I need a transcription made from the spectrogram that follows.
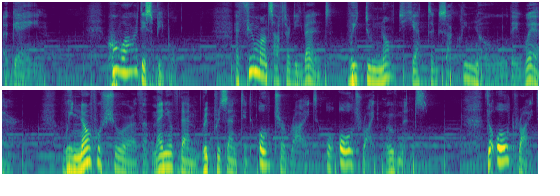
again. Who are these people? A few months after the event, we do not yet exactly know who they were. We know for sure that many of them represented ultra right or alt right movements. The alt right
